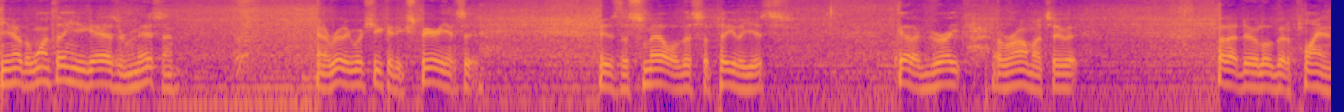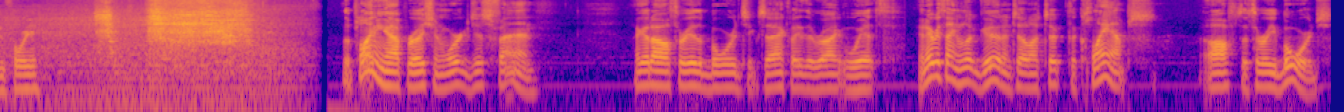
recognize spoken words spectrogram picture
You know, the one thing you guys are missing, and I really wish you could experience it, is the smell of this sapele. It's got a great aroma to it. Thought I'd do a little bit of planing for you. The planing operation worked just fine. I got all three of the boards exactly the right width, and everything looked good until I took the clamps off the three boards.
